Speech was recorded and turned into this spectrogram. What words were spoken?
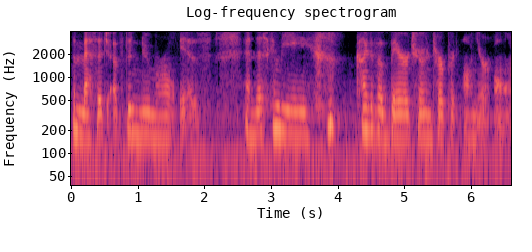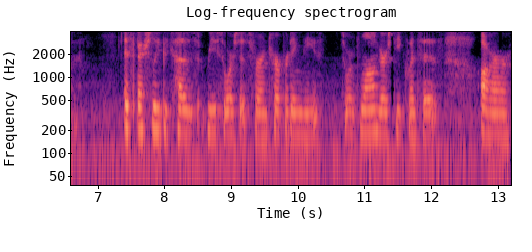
the message of the numeral is. And this can be kind of a bear to interpret on your own especially because resources for interpreting these sort of longer sequences are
